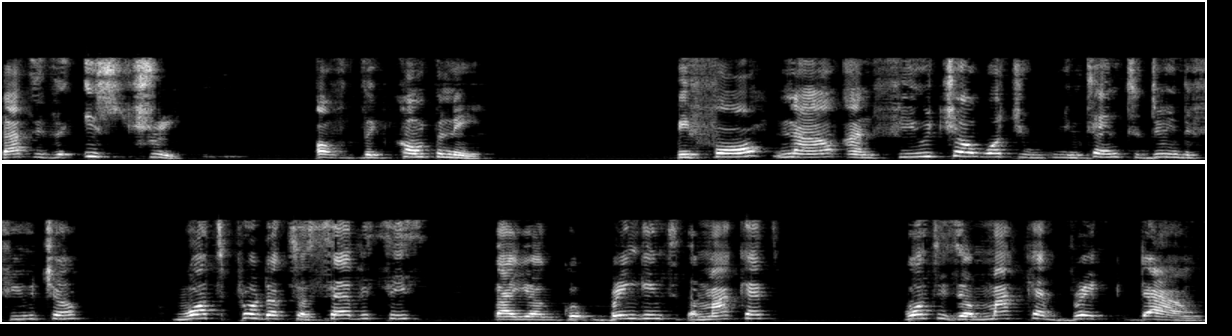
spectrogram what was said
that is the history of the company. Before, now, and future, what you intend to do in the future, what products or services that you're bringing to the market, what is your market breakdown,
